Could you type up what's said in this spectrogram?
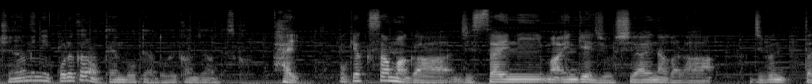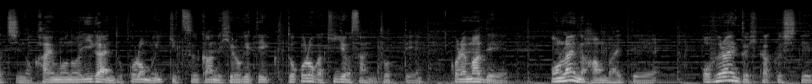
ちなみにこれからの展望っていうのはどういう感じなんですか？はい、お客様が実際にまあエンゲージをし合いながら自分たちの買い物以外のところも一気通貫で広げていくところが企業さんにとってこれまでオンラインの販売ってオフラインと比較して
